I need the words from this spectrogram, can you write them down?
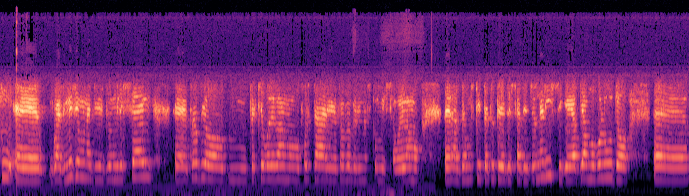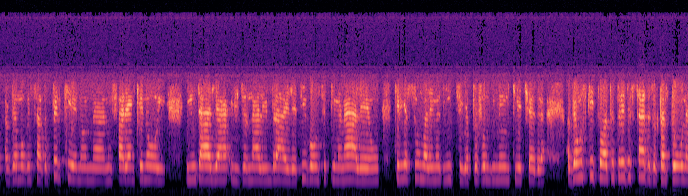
Sì, eh, guardi, noi siamo nati nel 2006 eh, proprio mh, perché volevamo portare, proprio per una scommessa, volevamo, eh, abbiamo scritto a tutte le testate giornalistiche e abbiamo voluto eh, abbiamo pensato perché non, non, fare anche noi in Italia il giornale in braille, tipo un settimanale un, che riassuma le notizie, gli approfondimenti, eccetera. Abbiamo scritto a tutte le testate, soltanto una,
